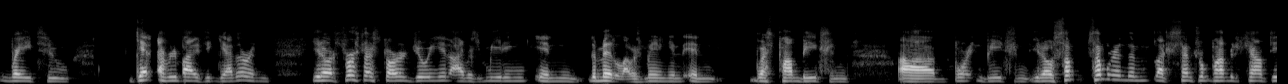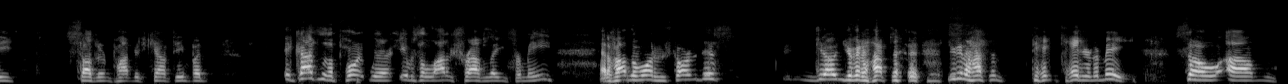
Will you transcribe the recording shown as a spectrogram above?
way to get everybody together and you know at first i started doing it i was meeting in the middle i was meeting in, in west palm beach and uh, Boynton Beach, and you know, some somewhere in the like central Palm Beach County, southern Palm Beach County. But it got to the point where it was a lot of traveling for me, and if I'm the one who started this, you know, you're gonna have to you're gonna have to take, cater to me. So, um,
